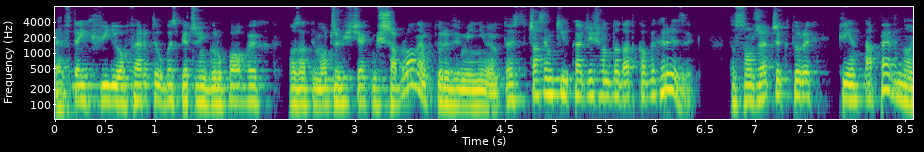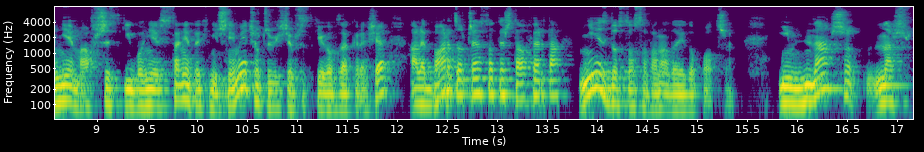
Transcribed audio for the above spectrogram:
Y, w tej chwili oferty ubezpieczeń grupowych, poza tym oczywiście jakimś szablonem, który wymieniłem, to jest czasem kilkadziesiąt dodatkowych ryzyk. To są rzeczy, których klient na pewno nie ma wszystkich, bo nie jest w stanie technicznie mieć oczywiście wszystkiego w zakresie, ale bardzo często też ta oferta nie jest dostosowana do jego potrzeb. I nasz, nasz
